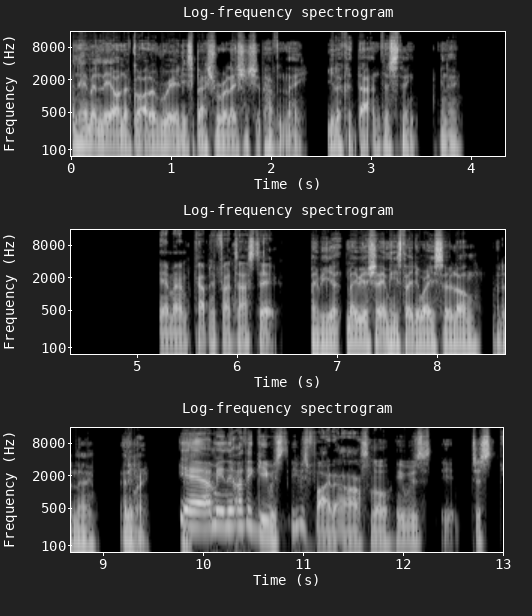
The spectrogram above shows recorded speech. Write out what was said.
And him and Lyon have got a really special relationship, haven't they? You look at that and just think, you know, Yeah, man, Captain Fantastic. maybe maybe a shame he stayed away so long. I don't know. Anyway, Yeah, I mean, I think he was he was fine at Arsenal. He was just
